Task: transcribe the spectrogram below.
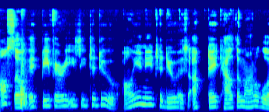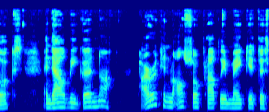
Also, it'd be very easy to do. All you need to do is update how the model looks, and that'll be good enough. Pyro can also probably make it this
